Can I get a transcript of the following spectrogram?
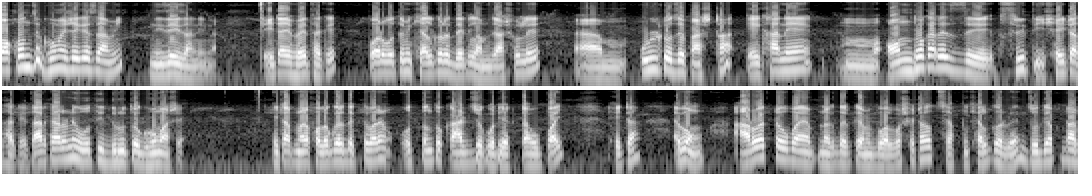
কখন যে ঘুম এসে গেছে আমি নিজেই জানি না। এটাই হয়ে থাকে। পরবর্তী আমি খেয়াল করে দেখলাম যে আসলে উল্টো যে পাঁচটা এখানে অন্ধকারের যে স্মৃতি সেইটা থাকে। যার কারণে অতি দ্রুত ঘুম আসে। এটা আপনারা ফলো করে দেখতে পারেন। অত্যন্ত কার্যকরী একটা উপায় এটা। এবং আরও একটা উপায় আপনাদেরকে আমি বলব, সেটা হচ্ছে আপনি খেয়াল করবেন, যদি আপনার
